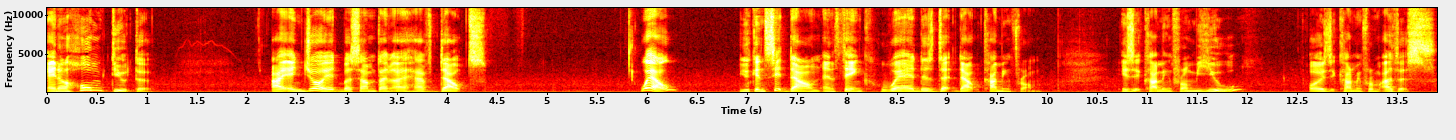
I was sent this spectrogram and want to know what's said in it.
and a home tutor. I enjoy it, but sometimes I have doubts. Well, you can sit down and think where does that doubt coming from? Is it coming from you or is it coming from others?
